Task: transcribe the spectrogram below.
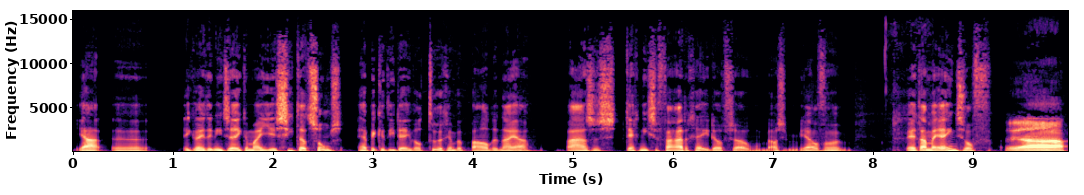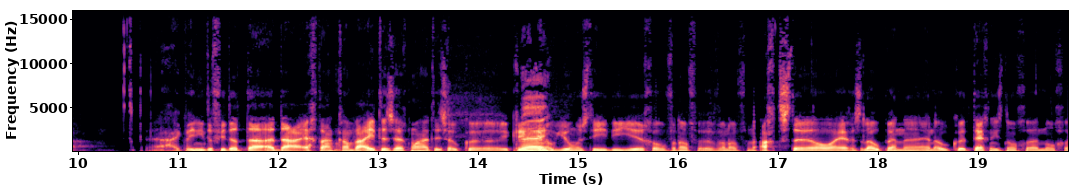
ja, ik weet het niet zeker. Maar je ziet dat soms, heb ik het idee wel terug in bepaalde, nou ja, basis technische vaardigheden of zo. Als, ja, of, ben je het daarmee eens? Of? Ja, ja, ik weet niet of je dat daar, daar echt aan kan wijten, zeg maar. Het is ook, uh, ik nee. ken ook jongens die, die uh, gewoon vanaf, uh, vanaf een achtste al ergens lopen en, en ook technisch nog... nog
